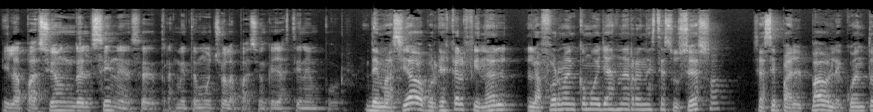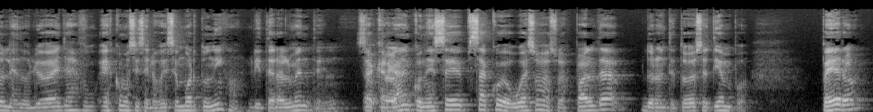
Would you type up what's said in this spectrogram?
Y la pasión del cine, se transmite mucho la pasión que ellas tienen por... Demasiado, porque es que al final la forma en cómo ellas narran este suceso se hace palpable. Cuánto les dolió a ellas es como si se les hubiese muerto un hijo, literalmente. Ujú. O sea, Pero- cargaban con ese saco de huesos a su espalda durante todo ese tiempo. Pero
